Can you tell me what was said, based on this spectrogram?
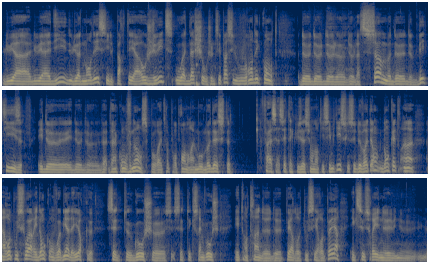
lui a, lui a dit, lui a demandé s'il partait à Auschwitz ou à Dachau. Je ne sais pas si vous vous rendez compte de, de, de, la somme de, bêtises et d'inconvenances, pour, pour prendre un mot modeste, face à cette accusation d'antisémitisme, ce devrait donc être un, repoussoir. Et donc on voit bien d'ailleurs que cette gauche, euh, cette extrême gauche, est en train de, perdre tous ses repères et que ce serait une,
